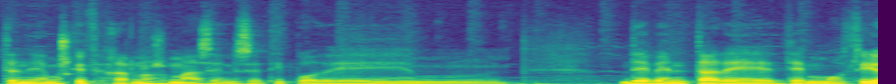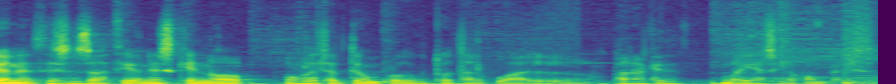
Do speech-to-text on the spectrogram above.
tendríamos que fijarnos más en ese tipo de, de venta de, de emociones, de sensaciones, que no ofrecerte un producto tal cual para que vayas y lo compres.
